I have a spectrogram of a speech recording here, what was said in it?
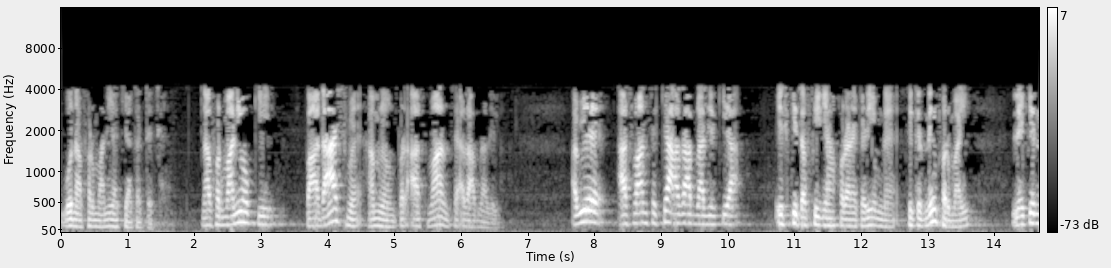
وہ نافرمانیاں کیا کرتے تھے۔ نافرمانیوں کی پاداش میں ہم نے ان پر آسمان سے عذاب نازل اب یہ آسمان سے کیا عذاب نازل کیا؟ اس کی تفصیل یہاں قرآن کریم نے ذکر نہیں فرمائی، لیکن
